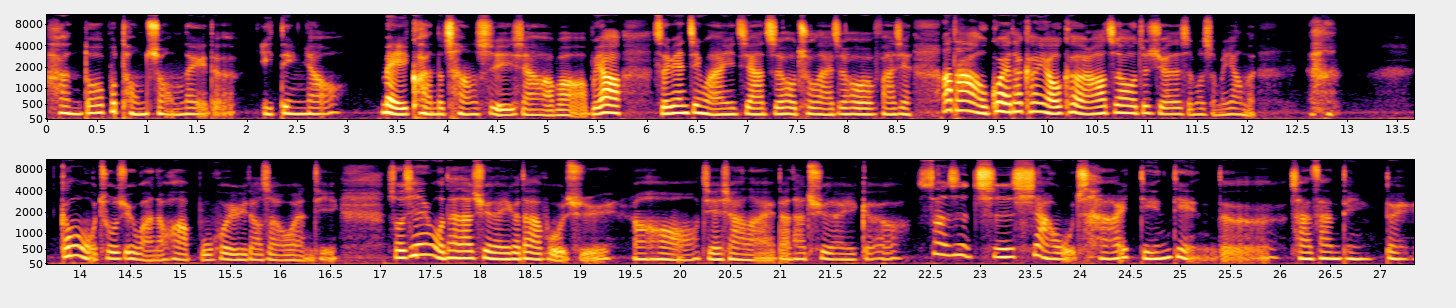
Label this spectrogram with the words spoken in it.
很多不同种类的，一定要每一款都尝试一下，好不好？不要随便进完一家之后出来之后发现啊，它好贵，它坑游客，然后之后就觉得什么什么样的。跟我出去玩的话，不会遇到这个问题。首先，我带他去了一个大埔区，然后接下来带他去了一个算是吃下午茶一点点的茶餐厅。对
